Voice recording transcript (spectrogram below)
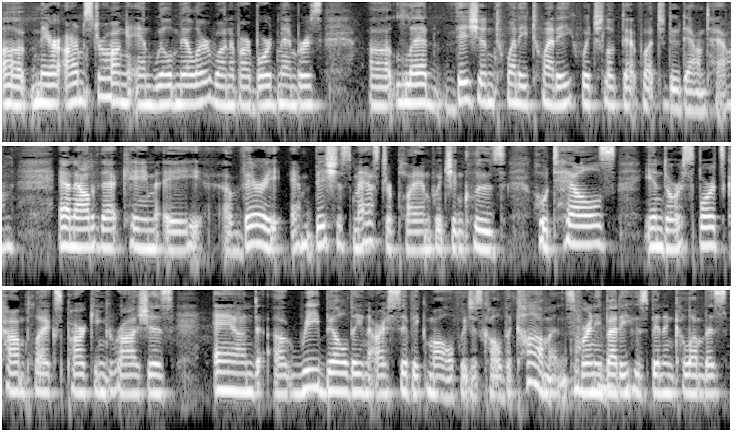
Uh, Mayor Armstrong and Will Miller, one of our board members, uh, led Vision 2020, which looked at what to do downtown. And out of that came a, a, very ambitious master plan, which includes hotels, indoor sports complex, parking garages, and uh, rebuilding our civic mall, which is called the Commons. For mm-hmm. anybody who's been in Columbus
